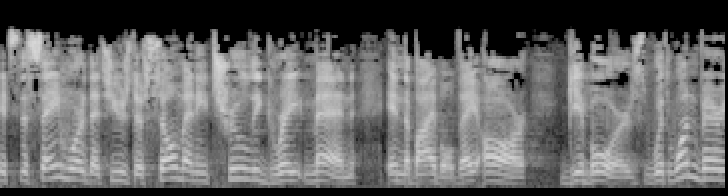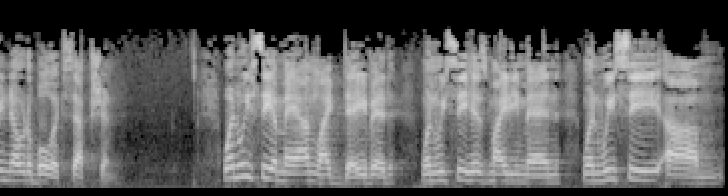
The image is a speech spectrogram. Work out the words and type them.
It's the same word that's used of so many truly great men in the Bible. They are gibors, with one very notable exception. When we see a man like David, when we see his mighty men, when we see um,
